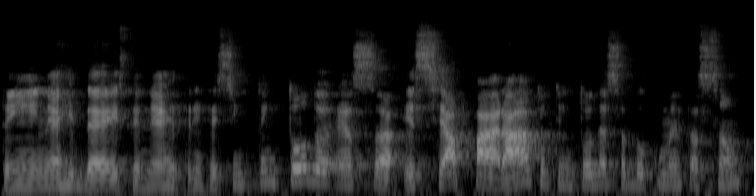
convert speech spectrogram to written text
tem NR10, tem NR35, tem todo essa, esse aparato, tem toda essa documentação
